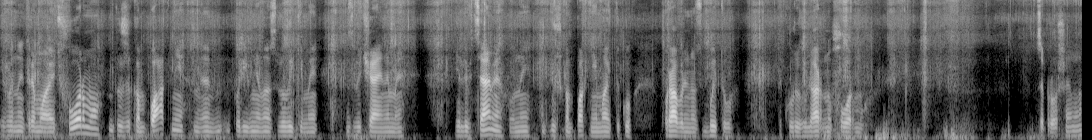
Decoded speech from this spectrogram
І вони тримають форму, дуже компактні, порівняно з великими звичайними ялівцями. Вони більш компактні і мають таку правильно збиту таку регулярну форму. Запрошуємо.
